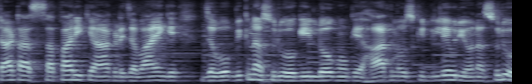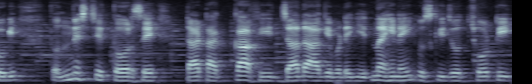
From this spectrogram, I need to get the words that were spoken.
टाटा सफारी के आंकड़े जब आएँगे, जब वो बिकना शुरू होगी, लोगों के हाथ में उसकी डिलीवरी होना शुरू होगी तो निश्चित तौर से टाटा काफ़ी ज़्यादा आगे बढ़ेगी, इतना ही नहीं, उसकी जो छोटी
